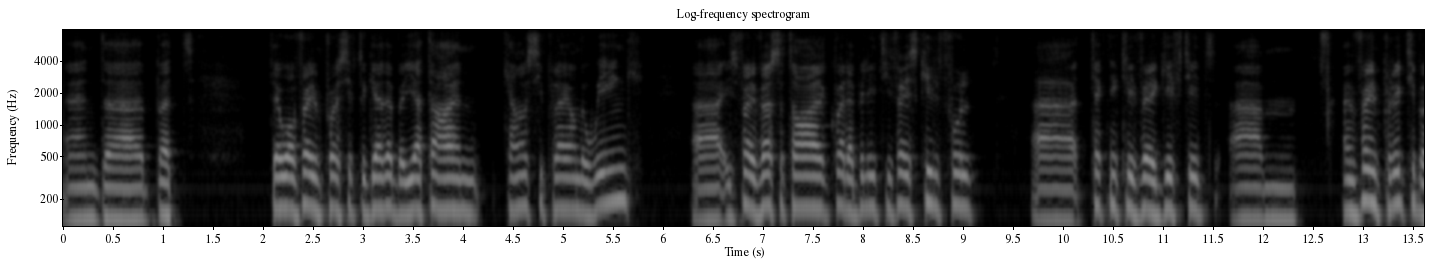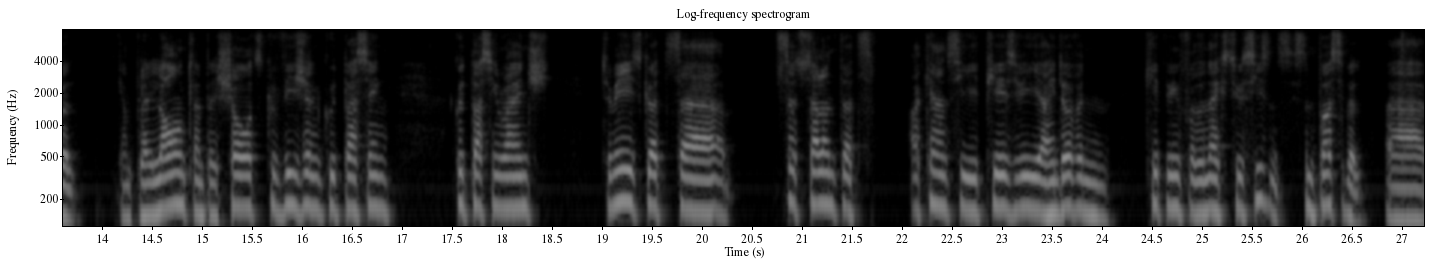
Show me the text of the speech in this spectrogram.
and but they were very impressive together. But Ihattaren can also play on the wing. He's very versatile, great ability, very skillful. uh, technically very gifted, um, and very unpredictable. Can play long, can play short, good vision, good passing, good passing range. To me, he's got uh, such talent that I can't see PSV Eindhoven keeping for the next two seasons. It's impossible. Uh,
